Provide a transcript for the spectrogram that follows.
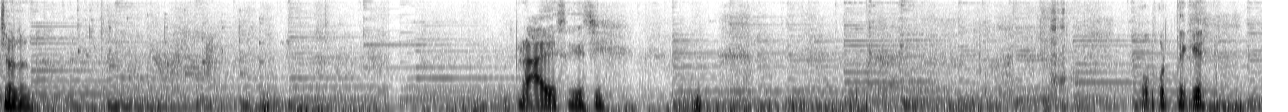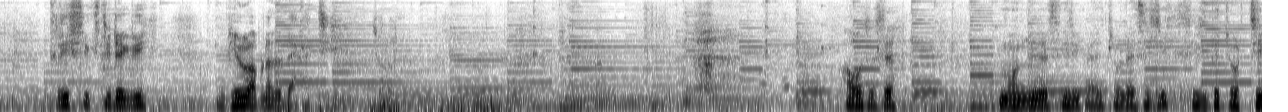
চলুন। প্রায় এসে গেছি। ওপর থেকে থ্রি সিক্সটি ডিগ্রি ভিউ আপনাদের দেখাচ্ছি। চলুন। অবশেষে মন্দিরের সিঁড়ি কাছে চলে এসেছি, সিঁড়িতে চড়ছি।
